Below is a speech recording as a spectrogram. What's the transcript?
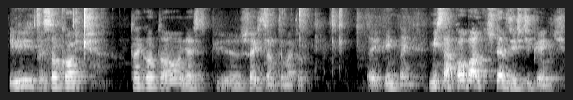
i wysokość tego to jest pi- 6 cm. Tej pięknej. Misa Kobalt 45.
